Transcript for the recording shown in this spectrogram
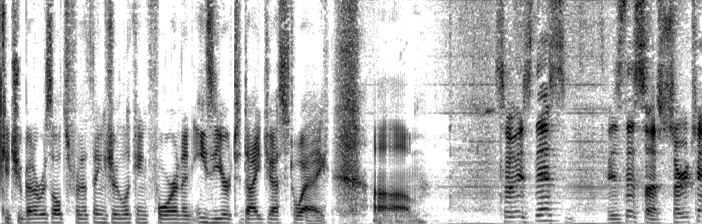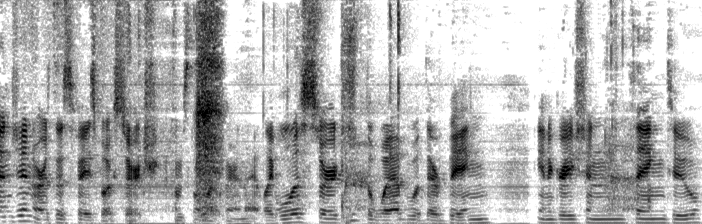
get you better results for the things you're looking for in an easier to digest way. Um, So is this is this a search engine or is this Facebook search? I'm still not clear on that. Like, will this search the web with their Bing integration thing too?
